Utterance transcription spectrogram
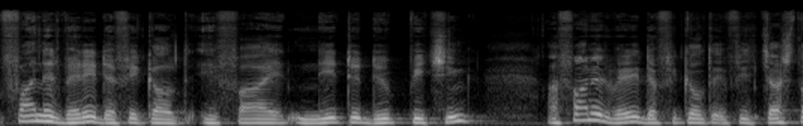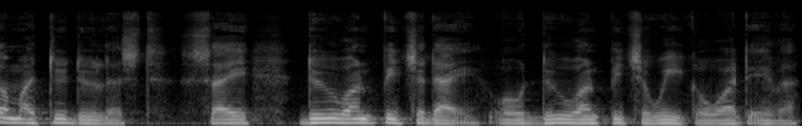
find it very difficult if I need to do pitching I find it very difficult if it's just on my to do list. Say, do one pitch a day or do one pitch a week or whatever.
